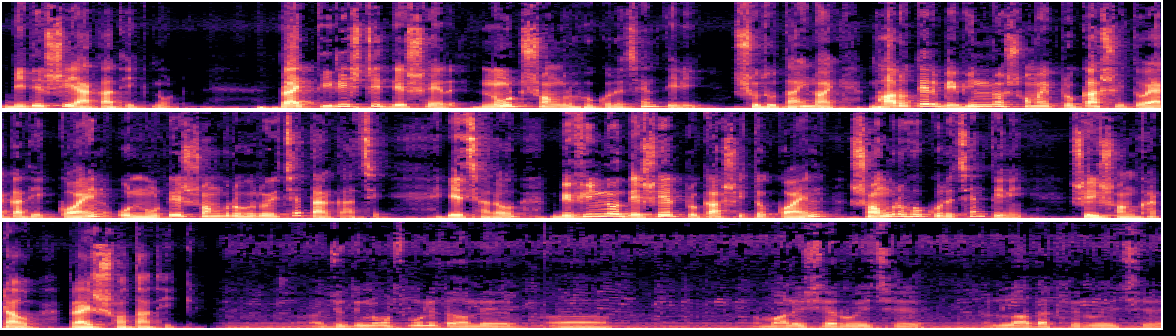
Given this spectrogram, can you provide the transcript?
বিদেশি একাধিক নোট। প্রায় তিরিশটি দেশের নোট সংগ্রহ করেছেন তিনি। শুধু তাই নয়, ভারতের বিভিন্ন সময় প্রকাশিত একাধিক কয়েন ও নোটের সংগ্রহ রয়েছে তার কাছে। এছাড়াও বিভিন্ন দেশের প্রকাশিত কয়েন সংগ্রহ করেছেন তিনি। সেই সংখ্যাটাও প্রায় শতাধিক। যদি নোটস বলি তাহলে মালয়েশিয়ার রয়েছে, লাদাখের রয়েছে,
